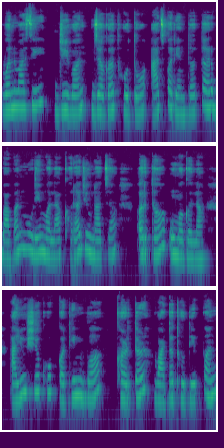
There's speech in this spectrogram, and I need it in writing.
वनवासी जीवन जगत होतो आजपर्यंत तर बाबांमुळे मला खरा जीवनाचा अर्थ उमगला. आयुष्य खूप कठीण व खडतळ वाटत होते पण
